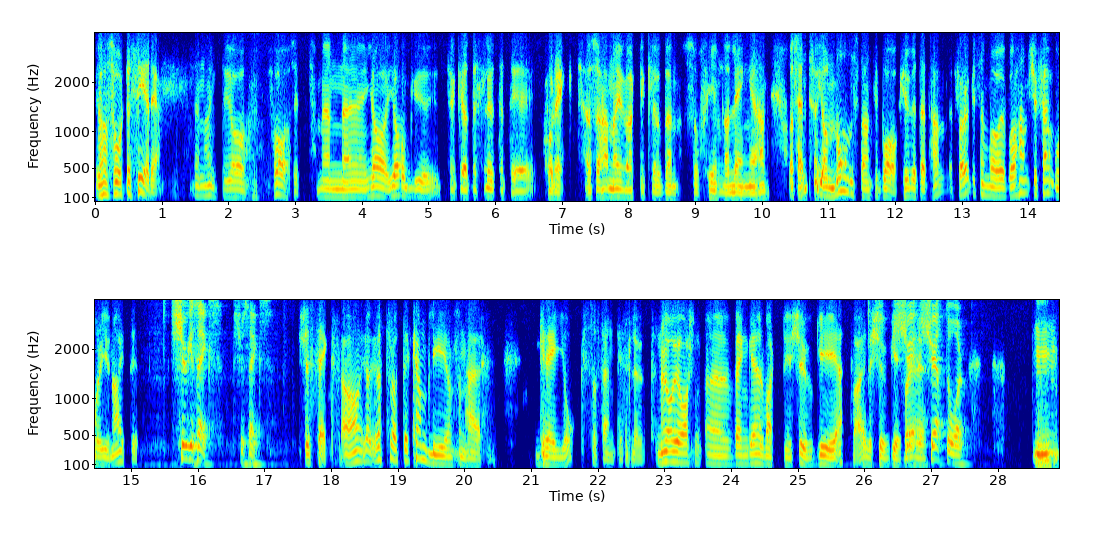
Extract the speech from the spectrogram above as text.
Jag har svårt att se det. Sen har inte jag facit. Men uh, jag, jag tycker att beslutet är korrekt. Alltså han har ju varit i klubben så himla länge. Han, och sen tror jag någonstans i bakhuvudet att han, Ferguson var, var han 25 år i United? 26. 26. 26, ja. Jag, jag tror att det kan bli en sån här grej också sen till slut. Nu har ju Arsenal, äh, Wenger varit 21 va? Eller 20? 20 21 år. Mm.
